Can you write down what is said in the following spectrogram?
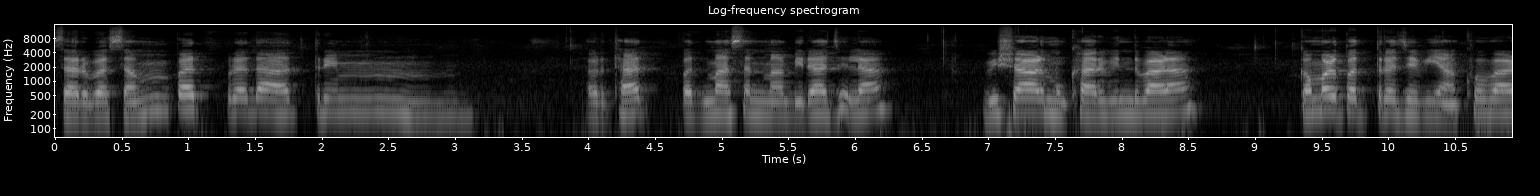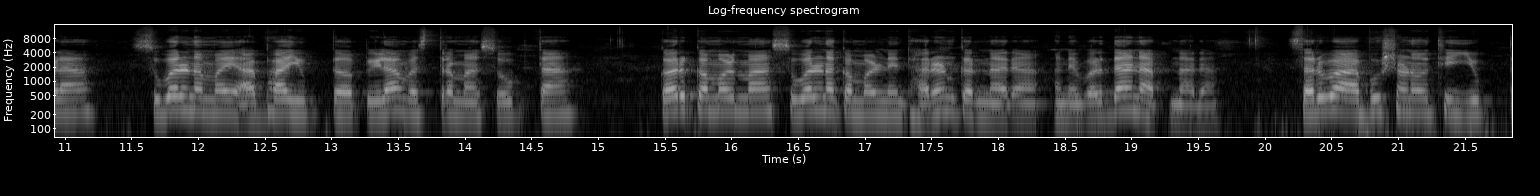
सर्वसम्पत्प्रदात्रीं અર્થાત પદ્માસનમાં બિરાજેલા વિશાળ મુખારવિંદવાળા કમળપત્ર જેવી આંખોવાળા સુવર્ણમય આભાયુક્ત પીળા વસ્ત્રમાં શોભતા કરકમળમાં સુવર્ણકમળને ધારણ કરનારા અને વરદાન આપનારા સર્વ આભૂષણોથી યુક્ત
